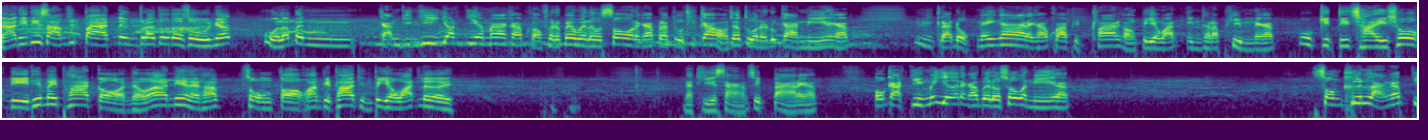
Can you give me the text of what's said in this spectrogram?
นาทีที่ 38 1 ประตูต่อศูนย์ครับ โอ้โหแล้วเป็นการยิงที่ยอดเยี่ยมมากครับของเฟเรเปเวโลโซนะครับประตูที่ 9 ของเจ้าตัวในฤดูกาลนี้นะครับอืมกระดกง่ายๆนะครับ ความผิดพลาดของปิยวัฒน์อินทรพิมพ์นะครับโอ้กิตติชัยโชคดีที่ไม่พลาดก่อน แต่ว่าเนี่ยแหละครับ ส่งต่อความผิดพลาดถึงปิยวัฒน์เลย นาที 38นะครับ โอกาสยิงไม่เยอะนะครับเวโลโซวันนี้ครับ ส่งคืนหลังครับจ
